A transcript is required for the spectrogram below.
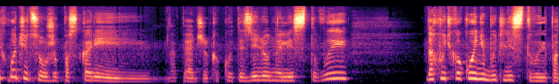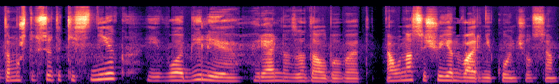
И хочется уже поскорее, опять же, какой-то зеленой листвы, да хоть какой-нибудь листвы, потому что все-таки снег его обилие реально задалбывает. А у нас еще январь не кончился.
